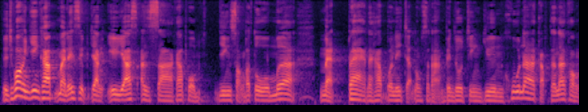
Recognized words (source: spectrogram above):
โดยเฉพาะอย่างยิ่งครับ หมายเลขสิบอย่างอิลยัสอันซาครับผม ยิง 2 ประตูเมื่อแมตช์แรกนะครับ วันนี้จะลงสนามเป็นตัวจริงยืนคู่หน้ากับทางด้านของ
